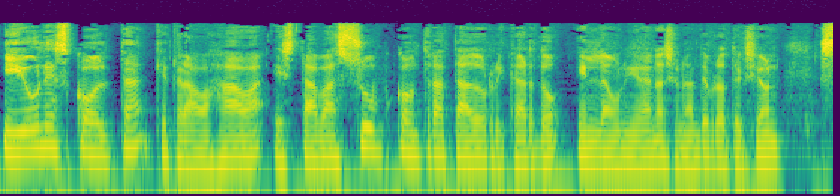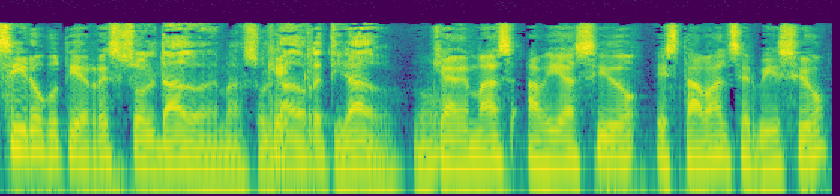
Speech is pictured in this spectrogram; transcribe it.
y un escolta que trabajaba, estaba subcontratado, Ricardo, en la Unidad Nacional de Protección, Ciro Gutiérrez. Soldado, además, soldado retirado. ¿no? Que además había sido, estaba al servicio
